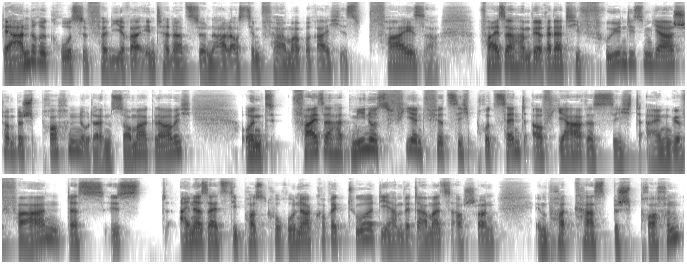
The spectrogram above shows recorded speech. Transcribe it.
Der andere große Verlierer international aus dem Pharmabereich ist Pfizer. Pfizer haben wir relativ früh in diesem Jahr schon besprochen oder im Sommer, glaube ich. Und Pfizer hat minus 44 Prozent auf Jahressicht eingefahren. Das ist einerseits die Post-Corona-Korrektur, die haben wir damals auch schon im Podcast besprochen.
